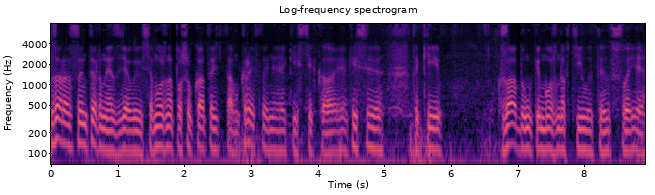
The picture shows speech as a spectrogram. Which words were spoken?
Зараз інтернет з'явився, можна пошукати там креслення якісь цікаві, якісь е, такі задумки можна втілити в своє,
